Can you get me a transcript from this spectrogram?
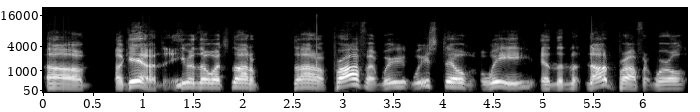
um, again even though it's not a not a profit we we still we in the nonprofit world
